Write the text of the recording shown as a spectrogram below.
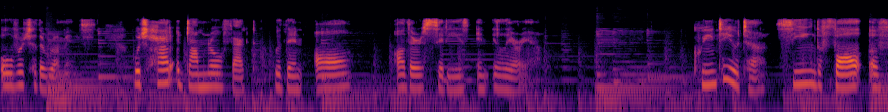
over to the Romans, which had a domino effect within all other cities in Illyria. Queen Teuta, seeing the fall of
